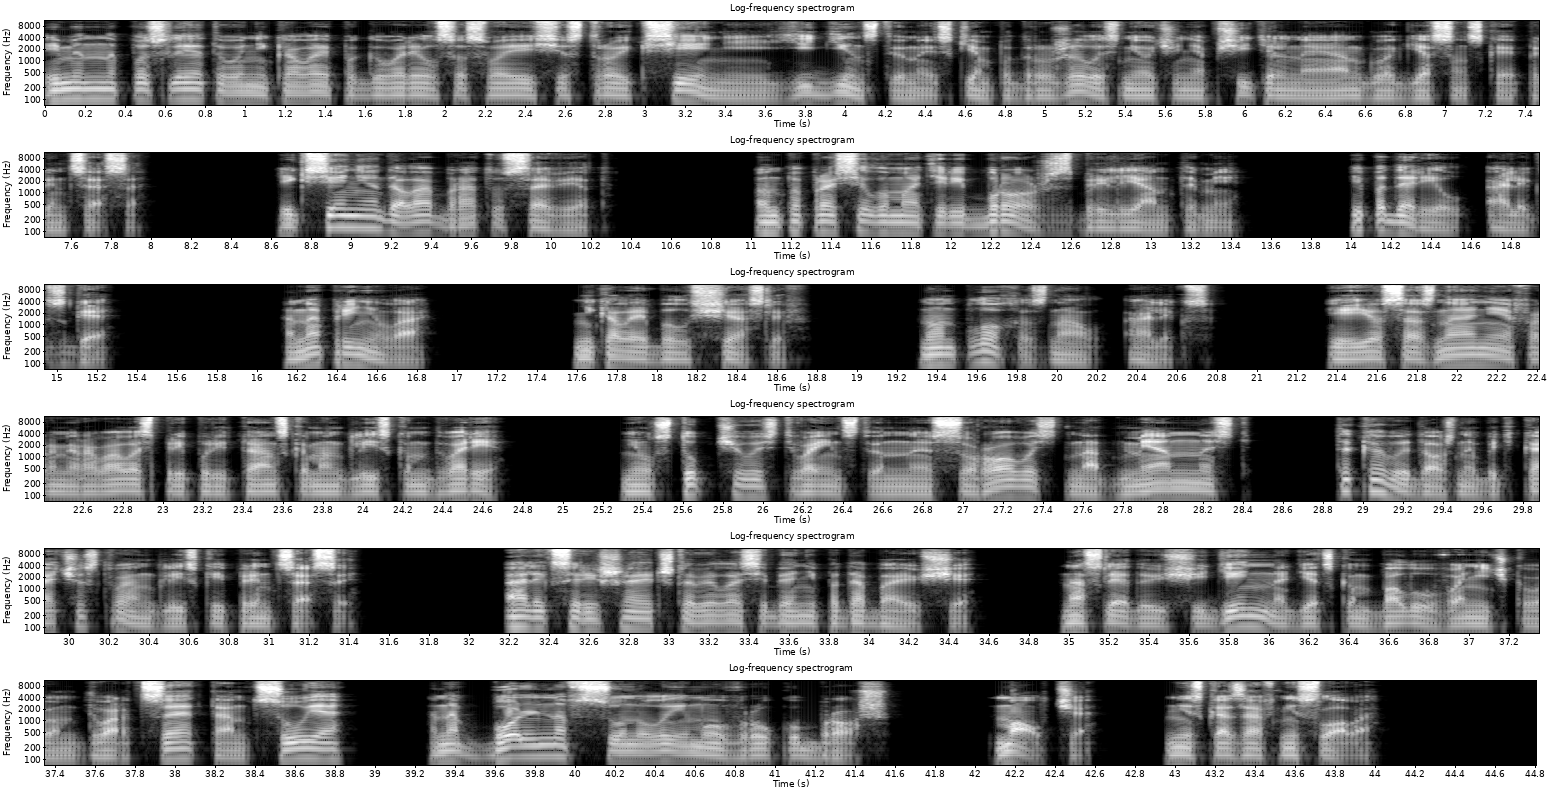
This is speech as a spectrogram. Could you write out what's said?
Именно после этого Николай поговорил со своей сестрой Ксенией, единственной, с кем подружилась не очень общительная англо-гессенская принцесса. И Ксения дала брату совет. Он попросил у матери брошь с бриллиантами, и подарил Алекс Г. Она приняла. Николай был счастлив. Но он плохо знал Алекс. Ее сознание формировалось при пуританском английском дворе. Неуступчивость, воинственная суровость, надменность — таковы должны быть качества английской принцессы. Алекс решает, что вела себя неподобающе. На следующий день на детском балу в Аничковом дворце, танцуя, она больно всунула ему в руку брошь. Молча не сказав ни слова.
